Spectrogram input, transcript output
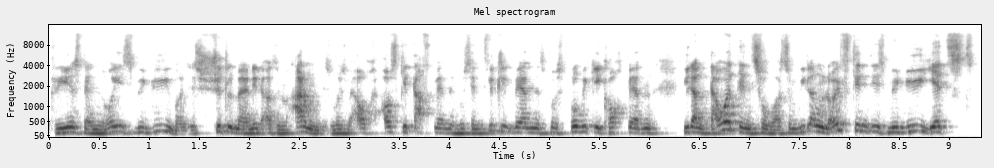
kreierst ein neues Menü, man, das schüttelt man ja nicht aus dem Arm, das muss auch ausgedacht werden, das muss entwickelt werden, das muss probig gekocht werden. Wie lange dauert denn sowas und wie lange läuft denn das Menü jetzt,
